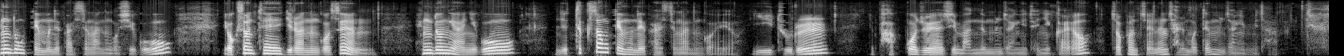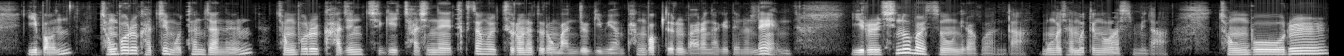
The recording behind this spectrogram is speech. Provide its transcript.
행동 때문에 발생하는 것이고 역선택이라는 것은 행동이 아니고 이제 특성 때문에 발생하는 거예요. 이 둘을 바꿔줘야지 맞는 문장이 되니까요. 첫 번째는 잘못된 문장입니다. 2번 정보를 갖지 못한 자는 정보를 가진 측이 자신의 특성을 드러내도록 만들기 위한 방법들을 마련하게 되는데 이를 신호발송이라고 한다. 뭔가 잘못된 것 같습니다. 정보를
